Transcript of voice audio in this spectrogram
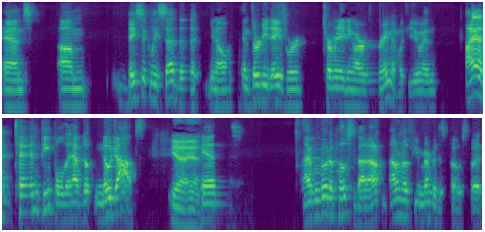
and um, basically said that you know in 30 days we're terminating our agreement with you. And I had 10 people that have no jobs, Yeah, yeah. and I wrote a post about it. I don't, I don't know if you remember this post, but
